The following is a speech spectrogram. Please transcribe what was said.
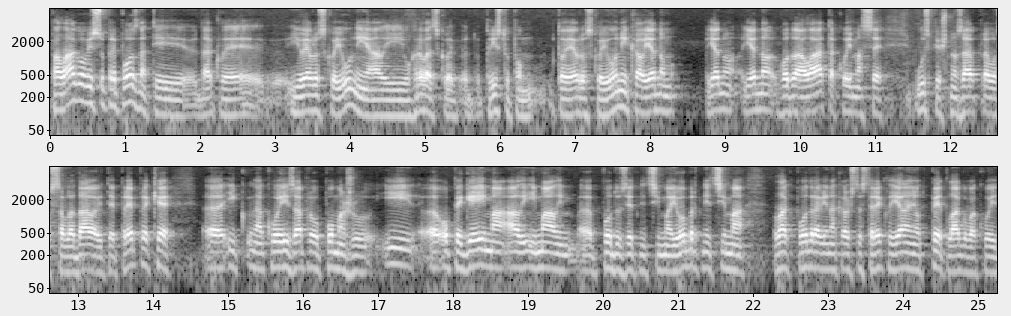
Pa lagovi su prepoznati, dakle, i u Europskoj uniji, ali i u Hrvatskoj pristupom toj Europskoj uniji kao jednom, jedno, jedno od alata kojima se uspješno zapravo savladavaju te prepreke i na koji zapravo pomažu i e, OPG-ima, ali i malim e, poduzetnicima i obrtnicima. Lag Podravina, kao što ste rekli, jedan je od pet lagova koji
